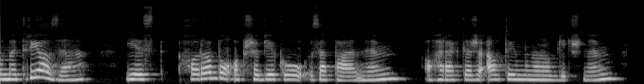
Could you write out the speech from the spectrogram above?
endometrioza jest chorobą o przebiegu zapalnym, o charakterze autoimmunologicznym,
